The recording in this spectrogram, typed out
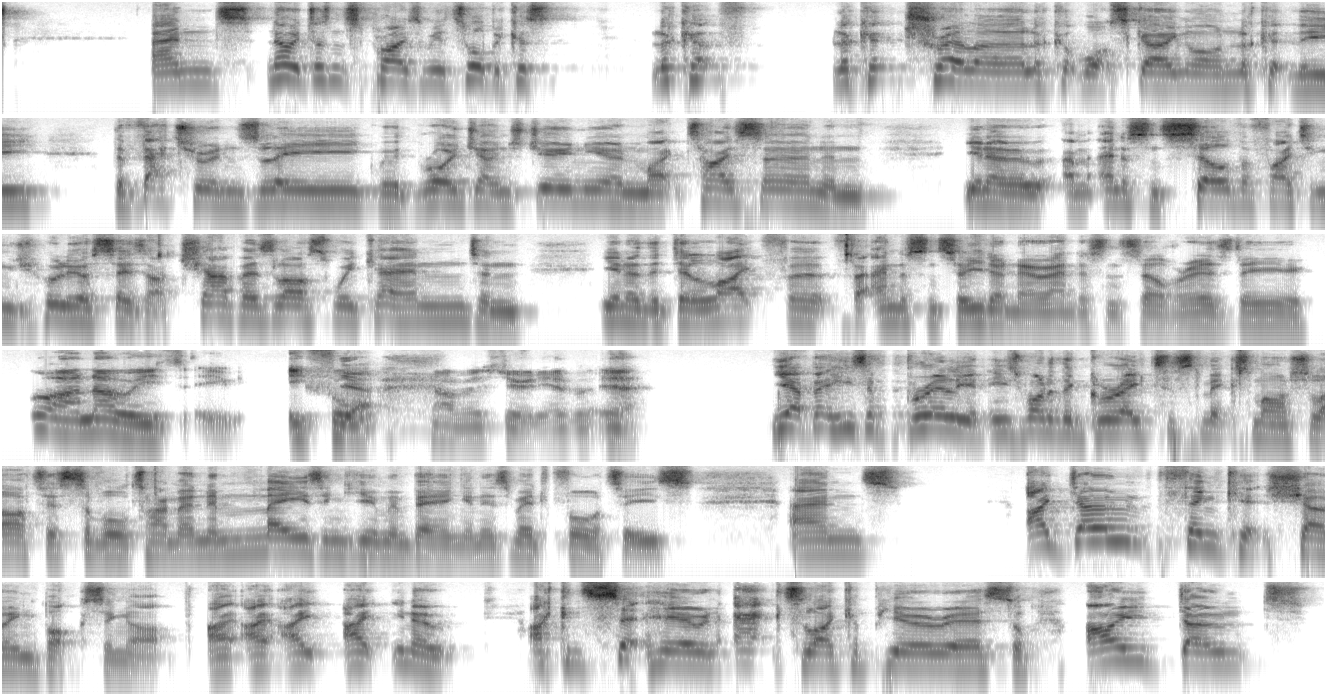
and no, it doesn't surprise me at all because look at look at Triller, look at what's going on, look at the the Veterans League with Roy Jones Jr. and Mike Tyson, and you know um, Anderson Silva fighting Julio Cesar Chavez last weekend, and you know the delight for for Anderson. So you don't know who Anderson Silva is, do you? Well, I know he's he, he fought yeah. Chavez Jr., but yeah. Yeah, but he's a brilliant. He's one of the greatest mixed martial artists of all time, an amazing human being in his mid 40s. And I don't think it's showing boxing up. I, I, I, I, you know, I can sit here and act like a purist, or I don't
